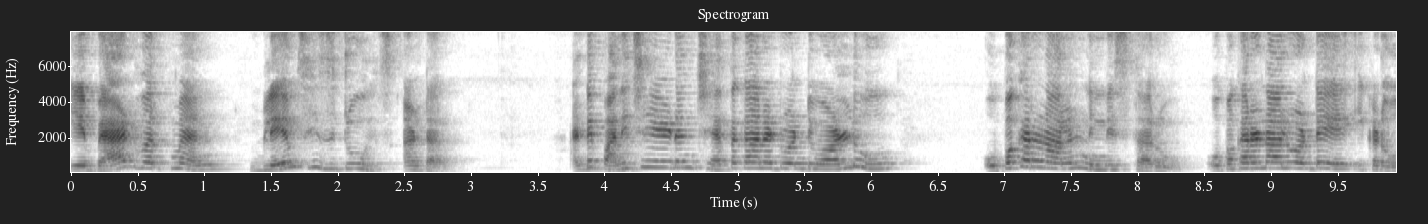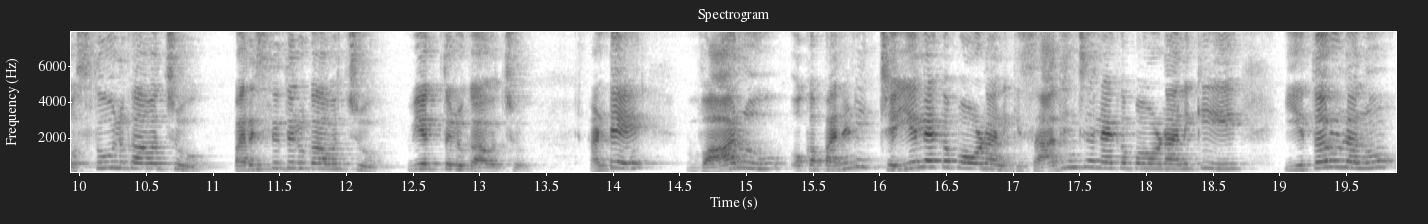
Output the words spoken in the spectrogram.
A bad workman blames his tools అంటారు. అంటే పని చేయడం చేతకానటువంటి వాళ్ళు ఉపకరణాలను నిందిస్తారు. ఉపకరణాలు అంటే ఇక్కడ వస్తువులు కావచ్చు పరిస్థితులు కావచ్చు వ్యక్తులు కావచ్చు. అంటే వారు ఒక పనిని చెయ్యలేకపోవడానికి సాధించలేకపోవడానికి ఇతరులను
